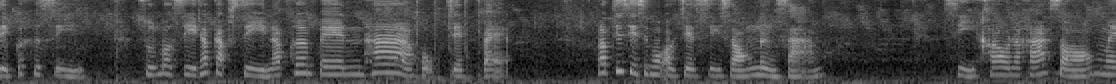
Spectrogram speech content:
10 ก็คือ 4 0บวก4เท่ากับ 4 นับเพิ่มเป็น 5 6 7 8 รอบที่ 46 ออก 7 4 2 1 3 4 เข้านะคะ 2 ไม่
